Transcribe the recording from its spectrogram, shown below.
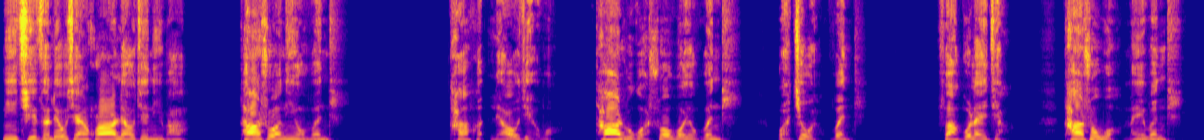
你妻子刘显花了解你吧？他说你有问题，他很了解我。他如果说我有问题，我就有问题。反过来讲，他说我没问题，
